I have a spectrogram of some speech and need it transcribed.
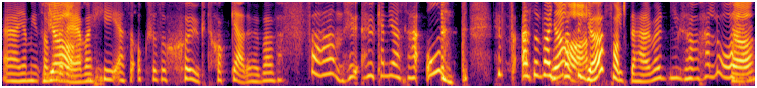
Eh, Jag minns också Ja. det. Jag var he- alltså, också så sjukt chockad. Jag bara, vad fan, hur, hur kan det göra så här ont? Hur, alltså, vad, Ja. Varför gör folk det här? Vad- Liksom, hallå? Ja.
